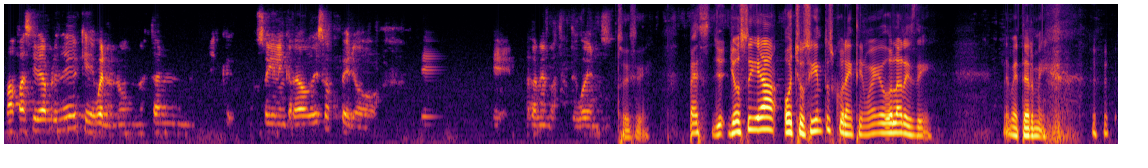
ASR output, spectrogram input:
más fácil de aprender, que bueno, no, no están, no soy el encargado de esos, pero eh, eh, también bastante buenos. Sí, sí. Pues yo, yo estoy a 849 dólares de, de meterme.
